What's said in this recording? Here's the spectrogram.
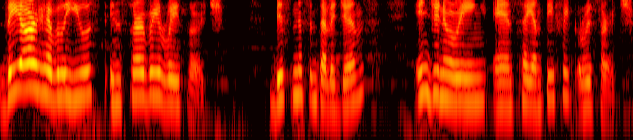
They are heavily used in survey research, business intelligence, engineering, and scientific research.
